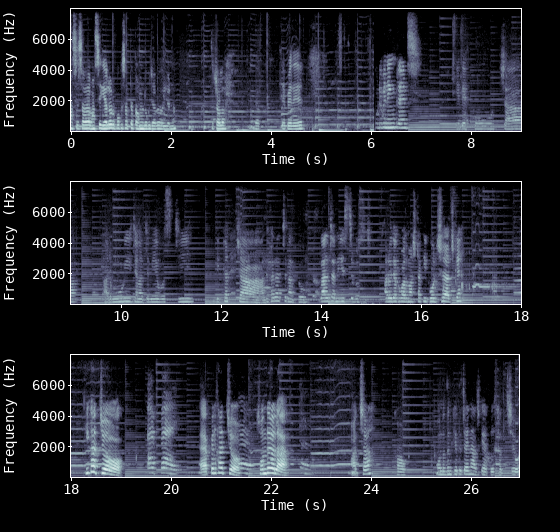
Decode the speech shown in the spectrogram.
মাসির সাথে মাসি গেল রূপকের সাথে তো লোক যাবে ওই জন্য। তো চলো দেখো পেঁপে দিয়ে। গুড ইভিনিং ফ্রেন্ডস এ দেখো চা আর মুড়ি চানাচে নিয়ে বসছি। চা দেখা যাচ্ছে না তো? লাল চা নিয়ে এসছে বসেছি আর ওই দেখো বদমাসটা কি করছে আজকে? কি খাচ্ছ? অ্যাপেল খাচ্ছ? সন্ধেবেলা? আচ্ছা খাও। অন্যদিন খেতে চাই না, আজকে অ্যাপেল খাচ্ছে, ও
